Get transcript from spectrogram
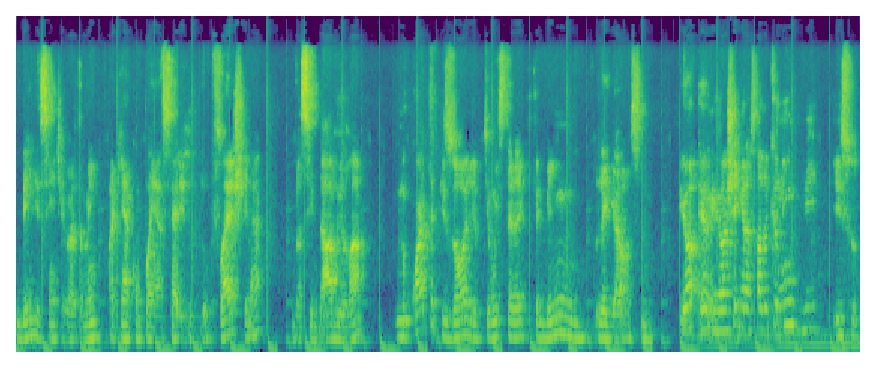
bem recente agora também, pra quem acompanha a série do, do Flash, né? Da CW lá. No quarto episódio tem um easter egg que é bem legal, assim. Eu, eu, eu achei engraçado que eu nem vi isso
